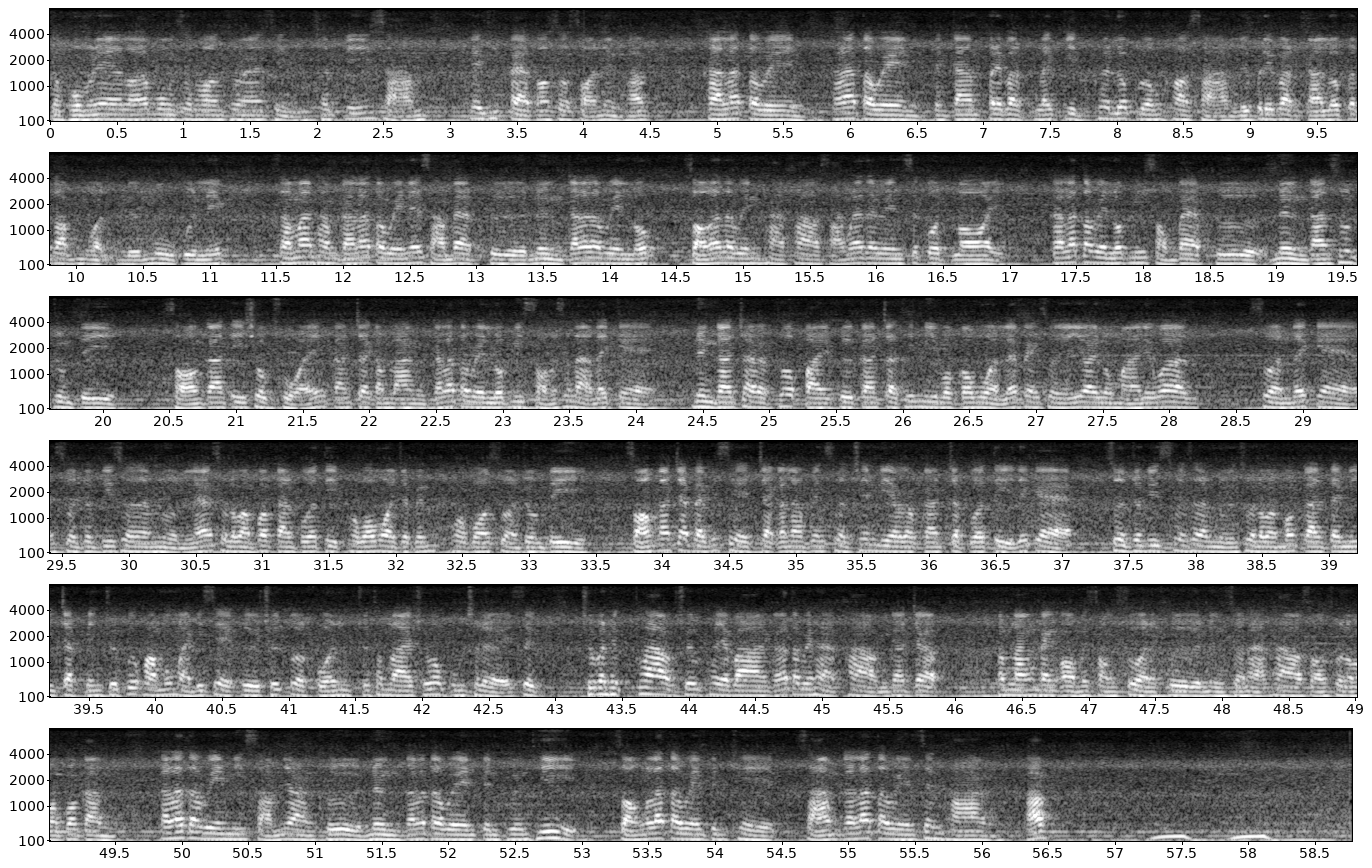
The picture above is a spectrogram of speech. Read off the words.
กับผมในร้อยวงสะทรสุวรรสินชั้นปีที่3เลขที่8ตอนสสหนึ่งครับการลาดตระเวนการลาดตระเวน เป็นการปฏิบัติภารกิจเพื่อรวบรวมข่าวสาร หรือปฏิบัติการลบระดับหมวด หรือหมู่ปืนเล็ก สามารถทำการลาดตระเวนได้ 3 แบบคือ 1. การลาดตระเวนลบ 2. ลาดตระเวนหาข่าว 3. ลาดตระเวนสะกดรอย การลาดตระเวนลบมี 2 แบบคือ 1. การซุ่มโจมตี 2. การตีโฉบฉวย การจ่ายกำลัง การลาดตระเวนลบมี 2 ลักษณะได้แก่ 1. การจ่ายแบบทั่วไป คือการจัดที่มีบกหมวดและแบ่งส่วนย่อยลงมาเรียกว่า ส่วนได้แก่ส่วนโจมตีส่วนสนับสนุนและส่วนระวังป้องกันปกติพบหมวจะเป็นพบส่วนโจมตี 2. การจัดแบบพิเศษจัดกำลังเป็นส่วนเช่นเดียวกับการจัดปกติได้แก่ ส่วนโจมตีส่วนสนับสนุนส่วนระวังป้องกันแต่มีจัดเป็นชุดเพื่อความมุ่งหมายพิเศษคือชุดตรวจค้นชุดทำลายชุดควบคุมเฉลยศึกชุดบันทึกภาพชุดพยาบาลก็ต้องเป็นหาข่าวมีการจัดกำลังแบ่งออกเป็นสองส่วน คือ 1 ส่วนหาข่าว 2 ส่วนระวังป้องกัน การลาดตระเวนมี 3 อย่างคือ 1. การลาดตระเวนเป็นพื้นที่ 2. การลาดตระเวนเป็นเขต 3. การลาดตระเวนเส้นทางครับ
